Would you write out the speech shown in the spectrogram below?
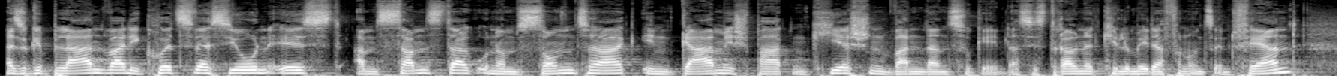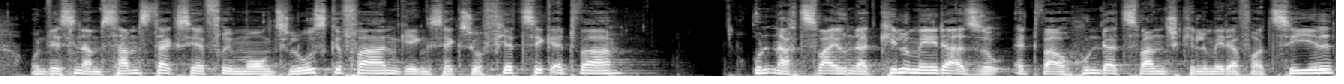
Also geplant war, die Kurzversion ist, am Samstag und am Sonntag in Garmisch-Partenkirchen wandern zu gehen. Das ist 300 Kilometer von uns entfernt und wir sind am Samstag sehr früh morgens losgefahren, gegen 6.40 Uhr etwa und nach 200 Kilometer, also etwa 120 Kilometer vor Ziel,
